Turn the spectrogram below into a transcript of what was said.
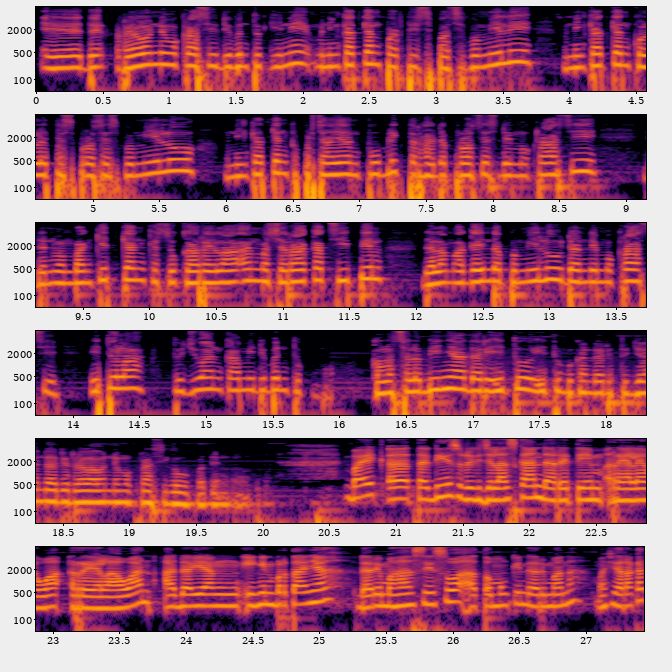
eh, de- relawan demokrasi dibentuk ini meningkatkan partisipasi pemilih, meningkatkan kualitas proses pemilu, meningkatkan kepercayaan publik terhadap proses demokrasi, dan membangkitkan kesukarelaan masyarakat sipil dalam agenda pemilu dan demokrasi. Itulah tujuan kami dibentuk. Bu. Kalau selebihnya dari itu, itu bukan dari tujuan dari relawan demokrasi Kabupaten. Baik, eh, tadi sudah dijelaskan dari tim relewa, relawan. Ada yang ingin bertanya dari mahasiswa atau mungkin dari mana? Masyarakat?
